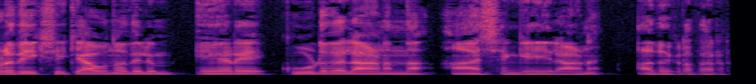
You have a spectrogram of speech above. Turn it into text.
പ്രതീക്ഷിക്കാവുന്നതിലും ഏറെ കൂടുതലാണെന്ന ആശങ്കയിലാണ് അധികൃതർ.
